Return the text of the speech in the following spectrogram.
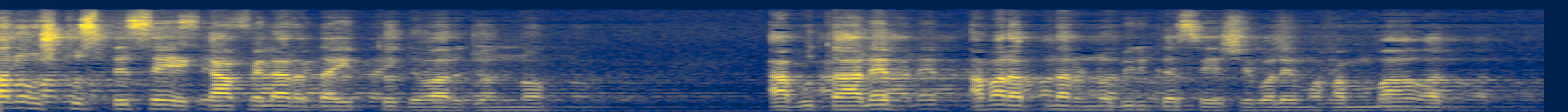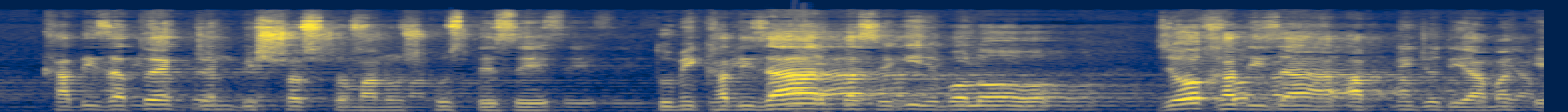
মানুষ খুঁজতেছে কাফেলার দায়িত্ব দেওয়ার জন্য। আবু তালেব, আমার আপনার নবীর কাছে এসে বলে, মোহাম্মদ, খাদিজা তো একজন বিশ্বস্ত মানুষ খুঁজতেছে। তুমি খাদিজার কাছে গিয়ে বলো যে খাদিজা, আপনি যদি আমাকে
